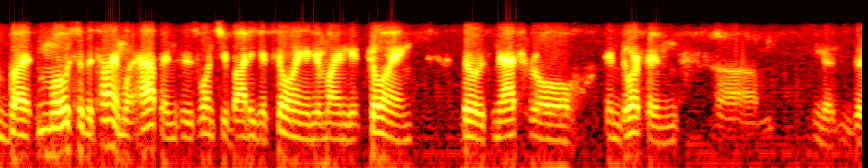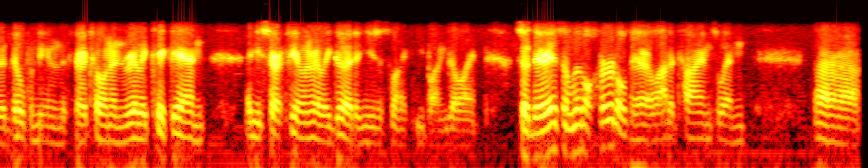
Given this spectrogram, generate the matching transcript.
But most of the time, what happens is once your body gets going and your mind gets going, those natural endorphins um, the dopamine and the serotonin really kick in, and you start feeling really good, and you just want to keep on going. So there is a little hurdle there a lot of times when uh,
